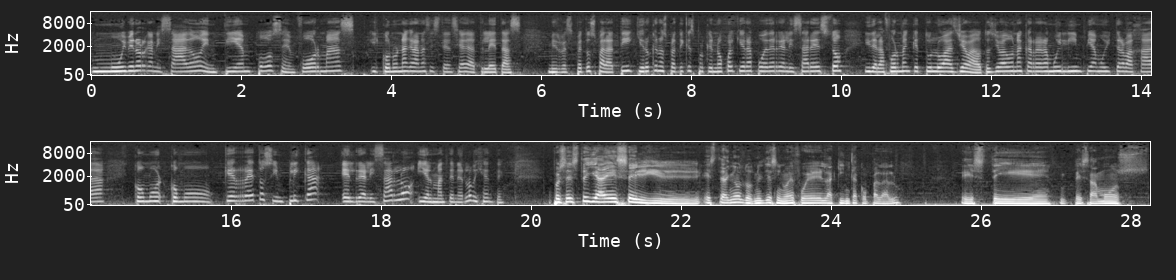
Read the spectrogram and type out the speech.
muy bien organizado en tiempos, en formas y con una gran asistencia de atletas. Mis respetos para ti. Quiero que nos platiques porque no cualquiera puede realizar esto y de la forma en que tú lo has llevado. Tú has llevado una carrera muy limpia, muy trabajada. ¿Cómo, cómo, ¿Qué retos implica el realizarlo y el mantenerlo vigente? Pues este ya es el, este año, el 2019, fue la quinta Copa Lalo. Este, empezamos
